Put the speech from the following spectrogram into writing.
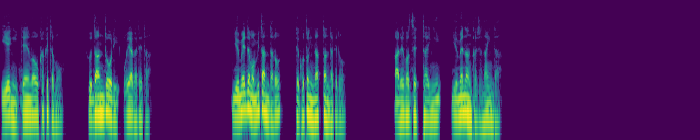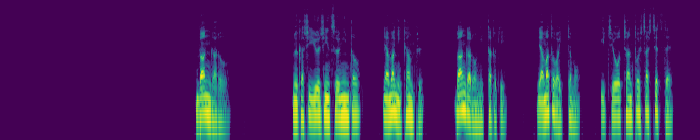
家に電話をかけても普段通り親が出た。夢でも見たんだろってことになったんだけど、あれは絶対に夢なんかじゃないんだ。バンガロー。昔友人数人と山にキャンプ、バンガローに行った時、山とは言っても一応ちゃんとした施設で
